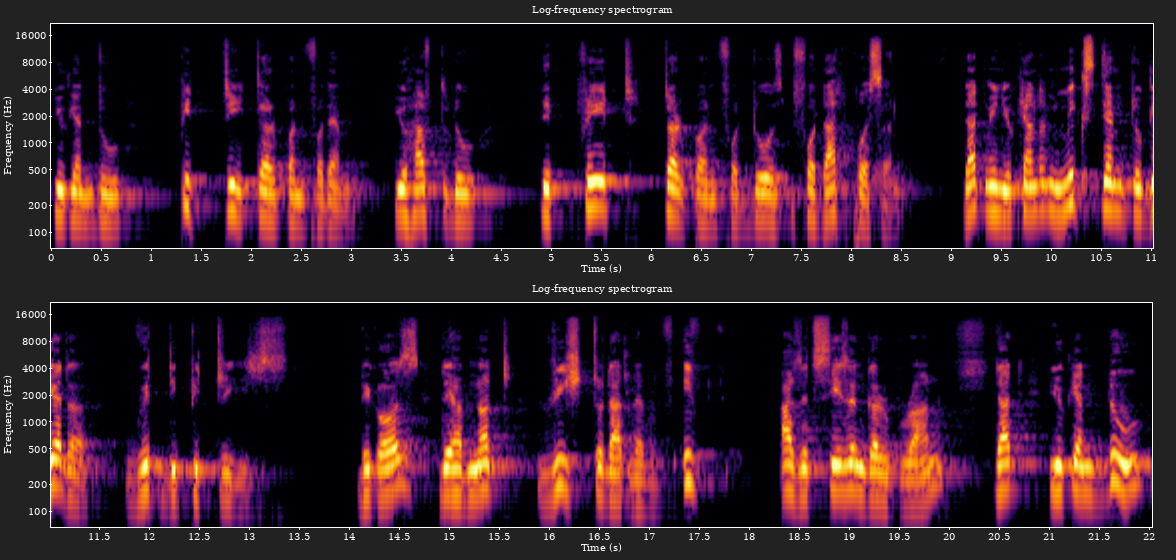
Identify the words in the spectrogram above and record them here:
you can do Pitri tarpan for them. You have to do the Pret Tarpan for those for that person. That means you cannot mix them together with the Pitris because they have not reached to that level. If, as it says in Garuda Puran, that you can do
